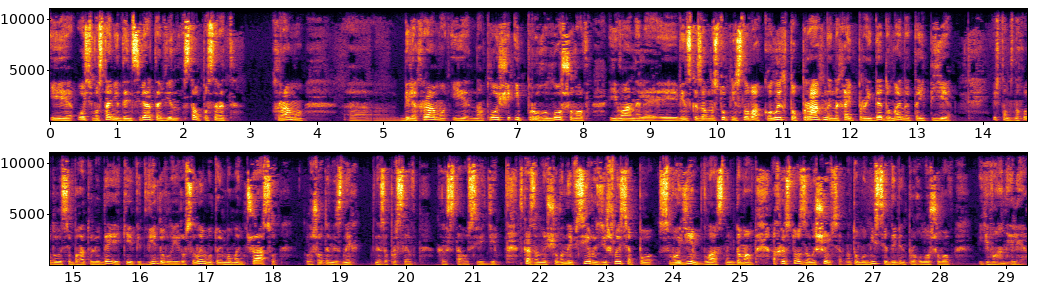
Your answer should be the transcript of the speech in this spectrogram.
і ось в останній день свята він став посеред храму, е, біля храму і на площі, і проголошував Євангелія. І він сказав наступні слова: коли хто прагне, нехай прийде до мене та й п'є. І ж там знаходилося багато людей, які відвідували Єрусалим у той момент часу. але жоден із них не запросив Христа у свій дім. Сказано, що вони всі розійшлися по своїм власним домам, а Христос залишився на тому місці, де він проголошував Євангелія.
